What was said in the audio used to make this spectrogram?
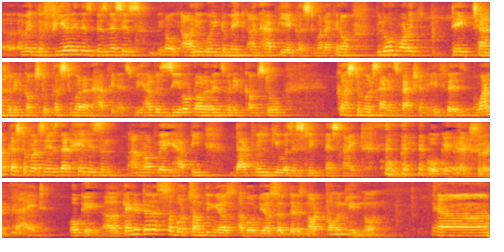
uh, I mean, the fear in this business is, you know, are you going to make unhappy a customer? Like, you know, we don't want to take chance when it comes to customer unhappiness. We have a zero tolerance when it comes to customer satisfaction. If one customer says that, hey, listen, I'm not very happy, that will give us a sleepless night. okay. Okay. Excellent. right. Okay. Uh, can you tell us about something yours about yourself that is not commonly known? Uh,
